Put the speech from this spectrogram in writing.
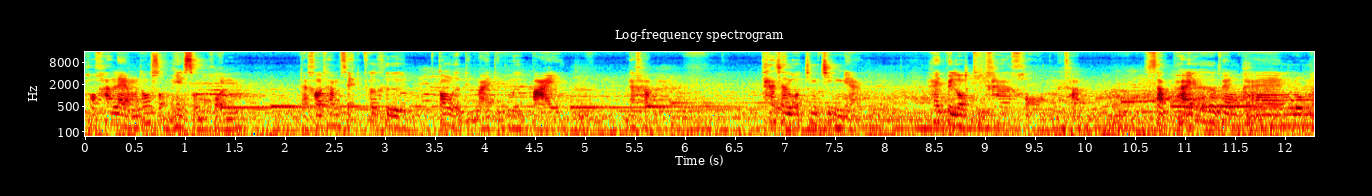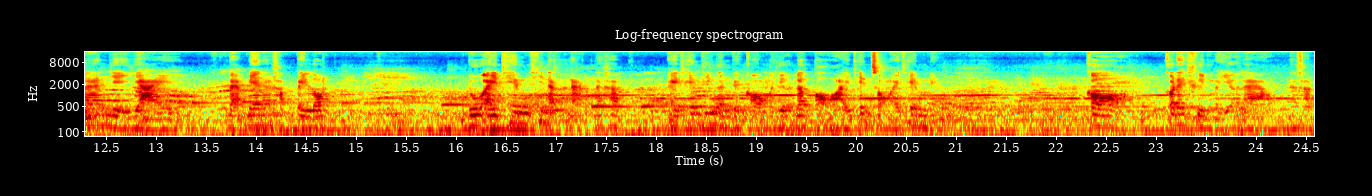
เพราะค่าแรงมันต้องสมเหตุสมผล แต่เขาทำเสร็จก็คือต้องเหลือติดไม้ติดมือไปนะครับ ถ้าจะลดจริง ๆ เนี่ย ให้ไปลดที่ค่าของนะครับซัพพลายเออร์แพงๆ โรงงานใหญ่ ๆ แบบนี้นะครับไปลดดู item ที่หนักๆนะครับ item ที่เงินไปกองมาเยอะแล้วต่อ item สอง item เนี่ย ก็ก็ได้คืนมาเยอะแล้วนะครับ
